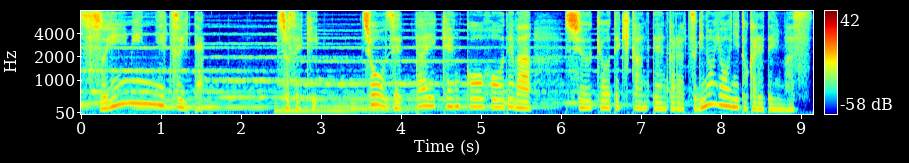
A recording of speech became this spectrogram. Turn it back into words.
睡眠について書籍超絶対健康法では宗教的観点から次のように説かれています。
